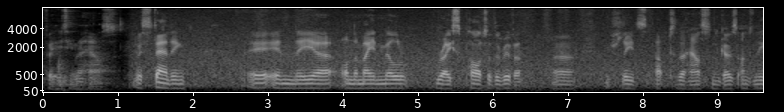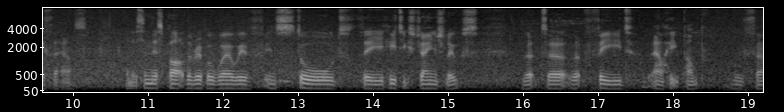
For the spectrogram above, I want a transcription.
for heating the house. We're standing in the uh, on the main mill race part of the river uh, which leads up to the house and goes underneath the house and it's in this part of the river where we've installed the heat exchange loops that, uh, that feed our heat pump with, uh,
